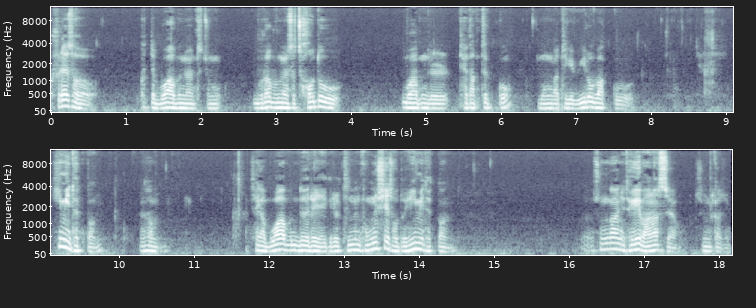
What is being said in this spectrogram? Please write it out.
그래서 그때 모아분들한테 좀 물어보면서 저도 모아분들 대답 듣고 뭔가 되게 위로받고 힘이 됐던 그래서 제가 모아분들의 얘기를 듣는 동시에 저도 힘이 됐던 순간이 되게 많았어요 지금까지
